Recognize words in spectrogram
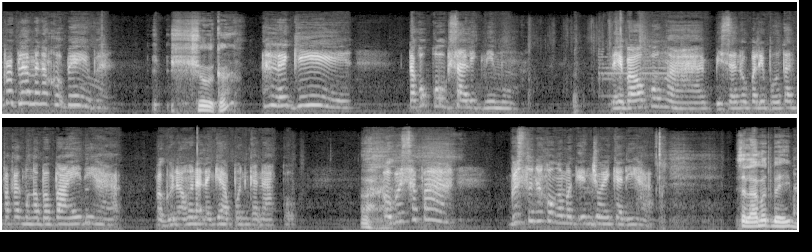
problema na ko, babe. Sure ka? Lagi. Dako ko og salig nimo. Nahibaw ko nga, bisan og palibutan pa kag mga babae diha. Magunahon na lagi hapon ka nako. O gusto pa, gusto na ko nga mag-enjoy ka diha. Salamat, babe.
